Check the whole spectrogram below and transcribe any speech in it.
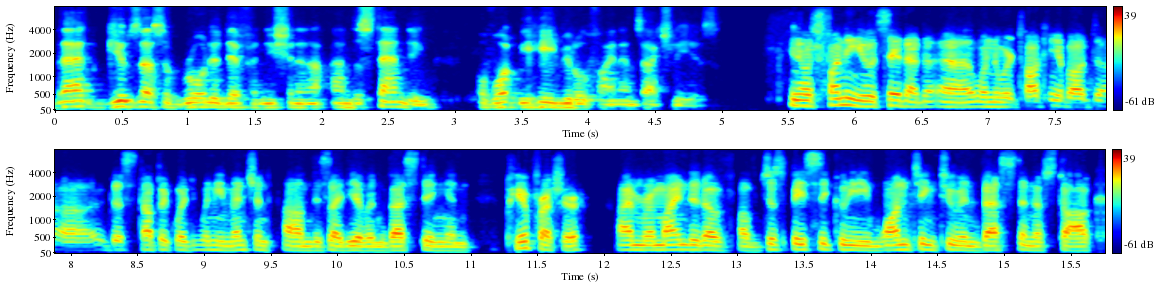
That gives us a broader definition and understanding of what behavioral finance actually is. You know, it's funny you would say that uh, when we're talking about uh, this topic, when, you mentioned um, this idea of investing and peer pressure, I'm reminded of, of just basically wanting to invest in a stock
